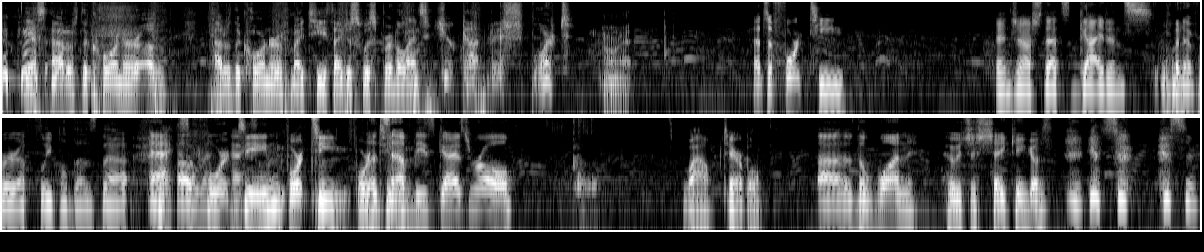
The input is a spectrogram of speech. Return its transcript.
yes, out of the corner of out of the corner of my teeth I just whisper to Lance, "You got this sport." All right. That's a 14. And Josh, that's guidance whenever a Fleeple does that. Excellent, Uh, 14. 14. 14. Let's have these guys roll. Wow, terrible. Uh, the one who is just shaking goes, Yes, sir. Yes, sir.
